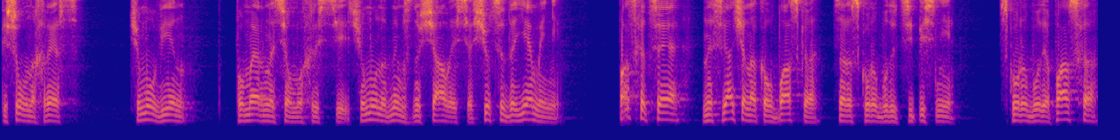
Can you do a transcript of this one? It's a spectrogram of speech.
пішов на хрест, чому Він помер на цьому хресті, чому над ним знущалися, що це дає мені. Пасха це не свячена ковбаска. Зараз скоро будуть ці пісні. Скоро буде Пасха,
